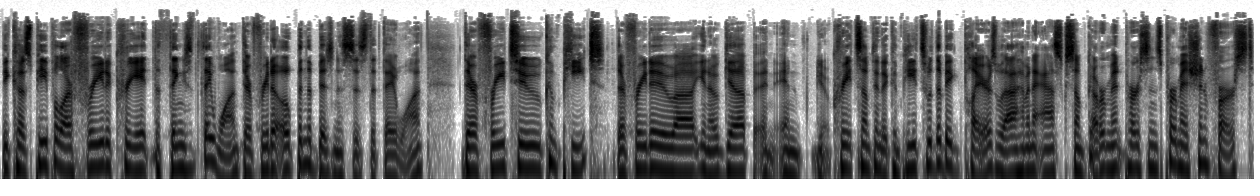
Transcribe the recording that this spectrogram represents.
because people are free to create the things that they want. They're free to open the businesses that they want. They're free to compete. They're free to uh, you know get up and, and you know create something that competes with the big players without having to ask some government person's permission first.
